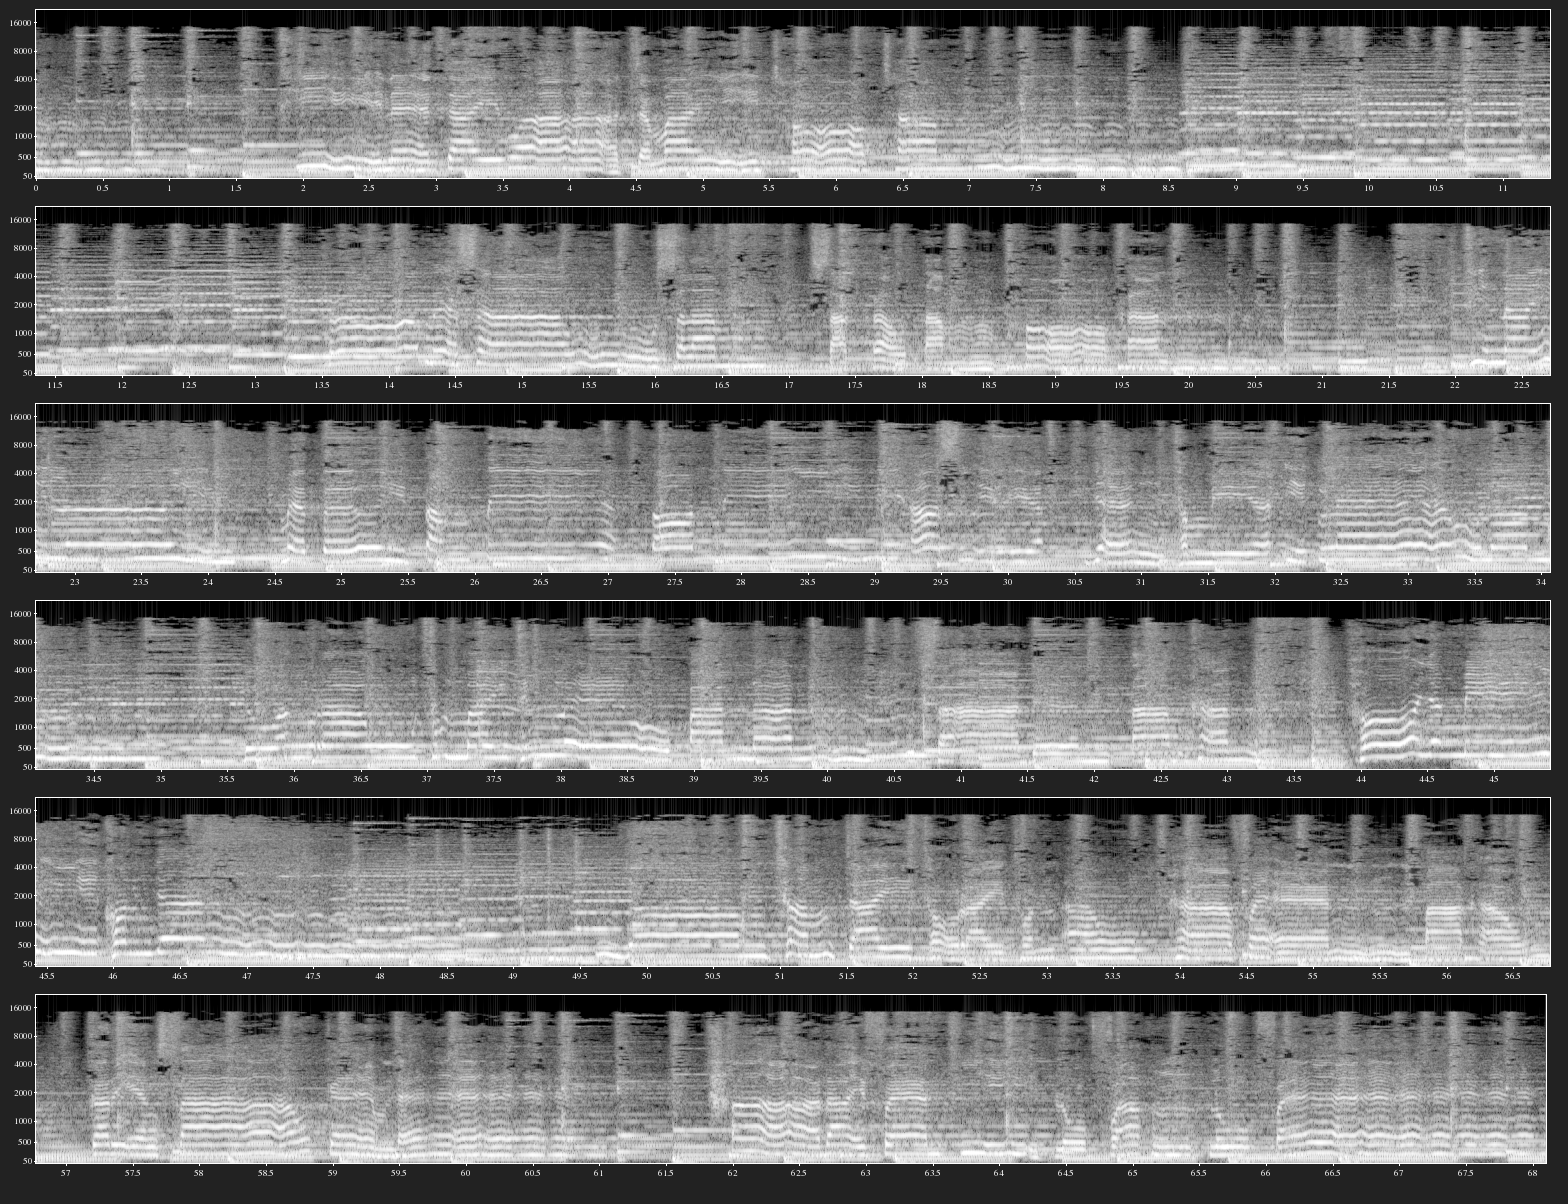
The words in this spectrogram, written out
ที่แน่ใจว่าจะไม่ชอบช้ำสาวสลัมสักเราต่ำพ่อกัน ไหนเลย แม่เตยตั้งเตี้ยตอนนี้มีอาเซียแย่งทำเมียอีกแล้วนั้น ดวงเราทำไมถึงเลวป่านนั้น อุตส่าห์เดินตามคันโทยังมีคนยัง ยอมช้ำใจเท่าไรทนเอา หาแฟนป่าเขากะเรียงสาวแก้มแดง ถ้าได้แฟนที่ปลูกฟักปลูกแฟน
